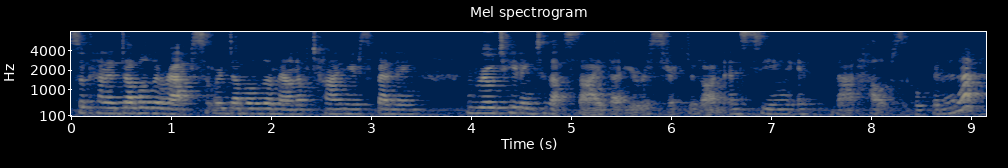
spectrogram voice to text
So kind of double the reps or double the amount of time you're spending rotating to that side that you're restricted on and seeing if that open it up.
